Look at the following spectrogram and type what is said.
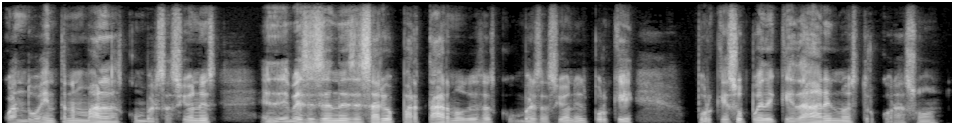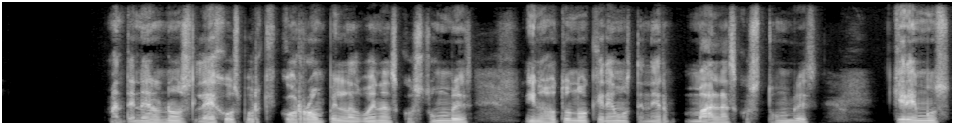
cuando entran malas conversaciones, eh, a veces es necesario apartarnos de esas conversaciones porque, porque eso puede quedar en nuestro corazón. Mantenernos lejos porque corrompen las buenas costumbres y nosotros no queremos tener malas costumbres. Queremos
